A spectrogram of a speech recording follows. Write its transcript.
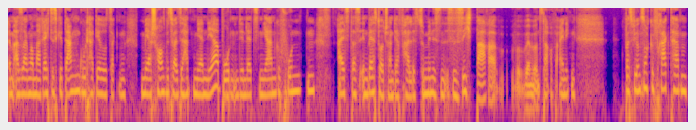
ähm, also sagen wir mal, rechtes Gedankengut hat ja sozusagen mehr Chancen, beziehungsweise hat mehr Nährboden in den letzten Jahren gefunden, als das in Westdeutschland der Fall ist. Zumindest ist es sichtbarer, wenn wir uns darauf einigen. Was wir uns noch gefragt haben,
